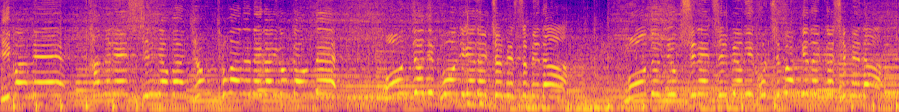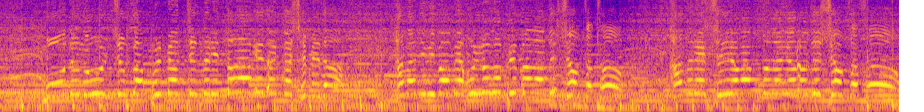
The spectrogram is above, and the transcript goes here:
이 밤에 하늘의 신령한 형통한 은혜가 이곳 가운데 온전히 부어지게 될 줄 믿습니다. 모든 육신의 질병이 고침받게 될 것입니다. 모든 우울증과 불면증들이 떠나게 될 것입니다. 하나님 이 밤에 홀로 높이 받아주시옵소서. 하늘의 신령한 문을 열어주시옵소서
